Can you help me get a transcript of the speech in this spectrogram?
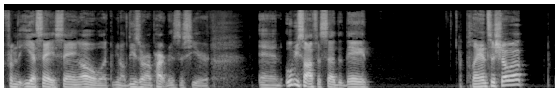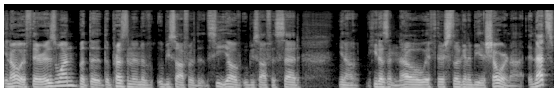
from the ESA saying, "Oh, like you know, these are our partners this year." And Ubisoft has said that they plan to show up. You know, if there is one, but the the president of Ubisoft or the CEO of Ubisoft has said you know, he doesn't know if there's still going to be a show or not. And that's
